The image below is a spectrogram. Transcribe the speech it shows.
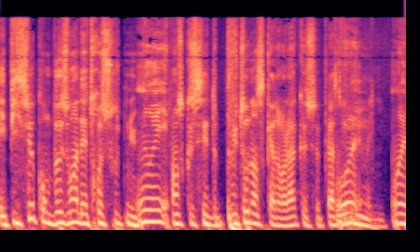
Et puis ceux qui ont besoin d'être soutenus. oui Je pense que c'est plutôt dans ce cadre-là que se place Ouais. Ouais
